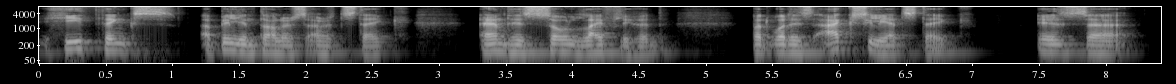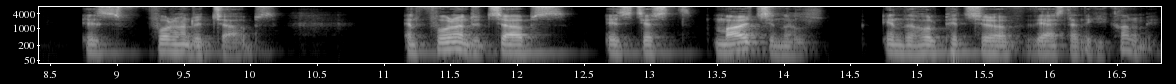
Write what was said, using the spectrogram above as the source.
he thinks a billion dollars are at stake and his sole livelihood. But what is actually at stake is, uh, is 400 jobs. And 400 jobs is just marginal in the whole picture of the Icelandic economy.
